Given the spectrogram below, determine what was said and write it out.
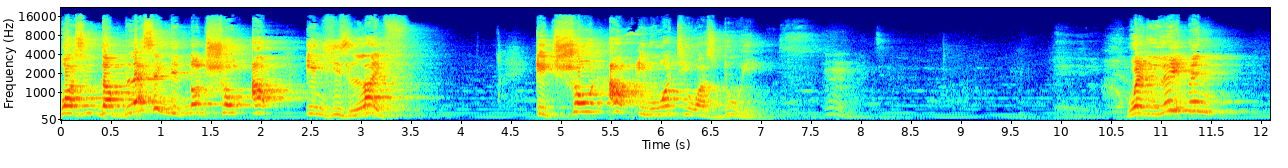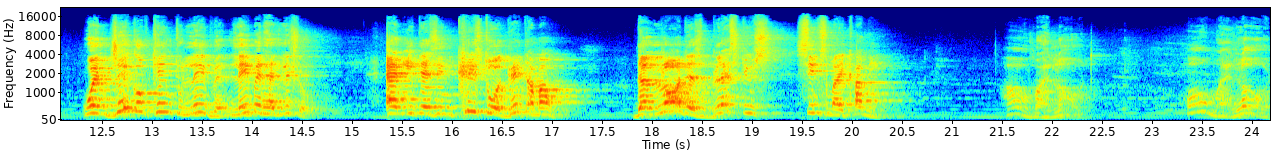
was the blessing did not show up in his life, it showed up in what he was doing. When Laban, when Jacob came to Laban, Laban had little, and it has increased to a great amount. The Lord has blessed you since my coming. Oh, my Lord. Oh, my Lord.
